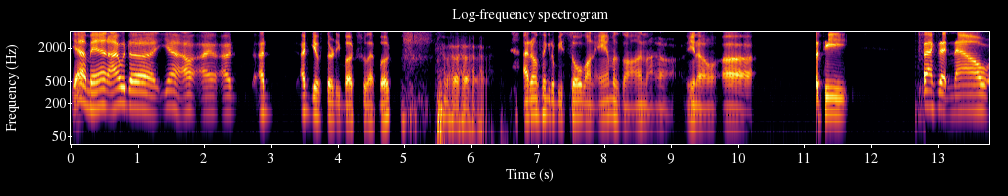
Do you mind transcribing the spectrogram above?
yeah, man. I would. Uh, yeah, I, I, I'd, I'd, I'd give thirty bucks for that book. I don't think it'll be sold on Amazon. Uh, you know, uh, but the fact that now,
